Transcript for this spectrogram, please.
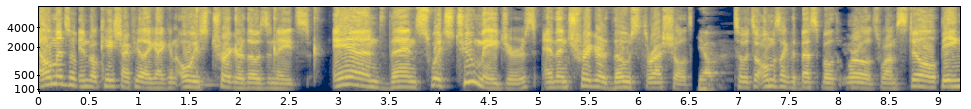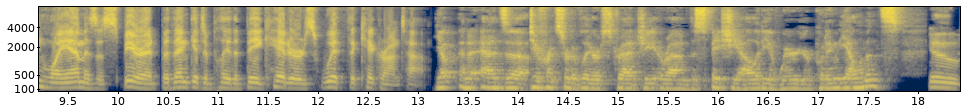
elements of invocation, I feel like I can always trigger those innates and then switch to majors and then trigger those thresholds. Yep. So it's almost like the best of both worlds where I'm still being who I am as a spirit, but then get to play the big hitters with the kicker on top. Yep, and it adds a different sort of layer of strategy around the spatiality of where you're putting the elements. Ooh,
